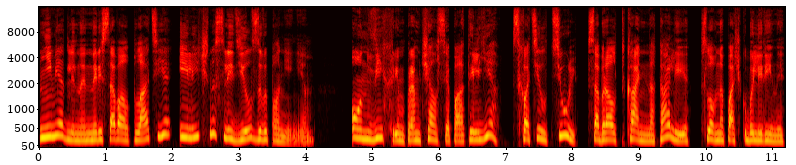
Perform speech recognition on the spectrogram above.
Немедленно нарисовал платье и лично следил за выполнением. Он вихрем промчался по ателье, схватил тюль, собрал ткань на талии, словно пачку балерины,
